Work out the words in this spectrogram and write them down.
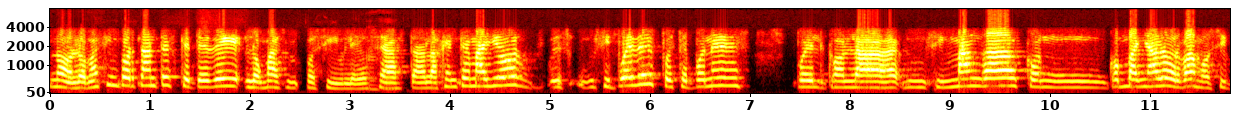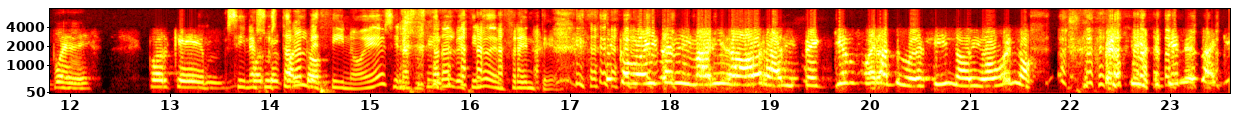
No, lo más importante es que te dé lo más posible. O sea, hasta la gente mayor, pues, si puedes, pues te pones pues con la sin mangas, con, con bañador, vamos, si puedes porque sin asustar al vecino, ¿eh? Sin asustar al vecino de enfrente. Como dice mi marido ahora, dice, ¿quién fuera tu vecino? Digo, bueno, si me tienes aquí,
